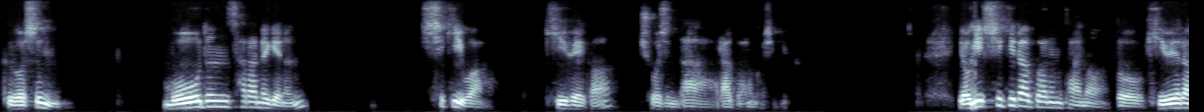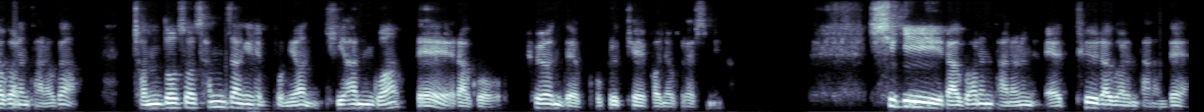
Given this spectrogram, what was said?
그것은 모든 사람에게는 시기와 기회가 주어진다라고 하는 것입니다. 여기 시기라고 하는 단어, 또 기회라고 하는 단어가 전도서 3장에 보면 기한과 때라고 표현되었고 그렇게 번역을 했습니다. 시기라고 하는 단어는 에트라고 하는 단어인데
